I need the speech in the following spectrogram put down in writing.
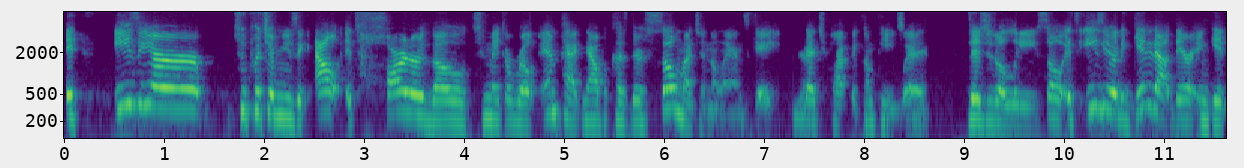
it's easier to put your music out. It's harder though to make a real impact now because there's so much in the landscape yeah. that you have to compete with digitally. So it's easier to get it out there and get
